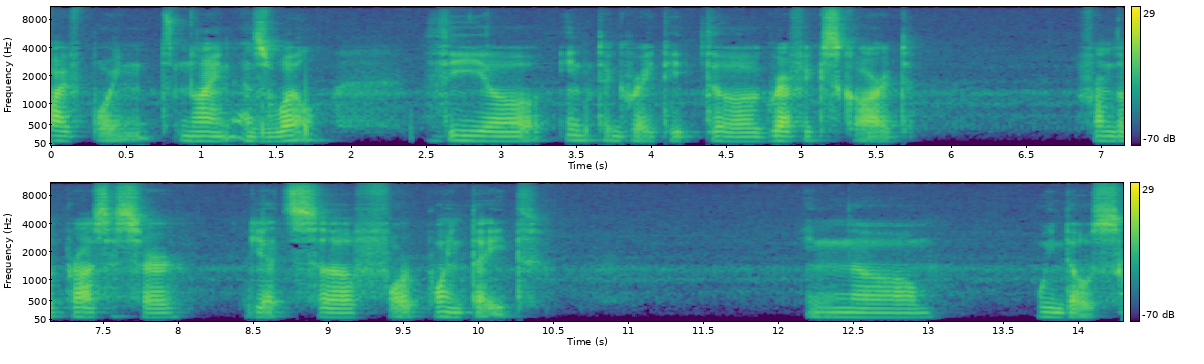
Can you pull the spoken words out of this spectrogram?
5.9 as well. The uh, integrated uh, graphics card from the processor gets uh, 4.8 in um, Windows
